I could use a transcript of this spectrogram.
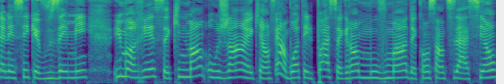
connaissez, que vous aimez, humoriste, qui demande aux gens, euh, qui en fait emboîter le pas à ce grand mouvement de conscientisation,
